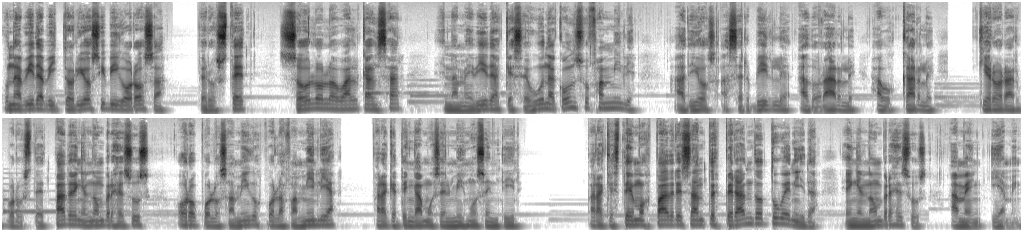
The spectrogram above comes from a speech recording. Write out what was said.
una vida victoriosa y vigorosa, pero usted solo lo va a alcanzar en la medida que se una con su familia a Dios, a servirle, a adorarle, a buscarle. Quiero orar por usted. Padre, en el nombre de Jesús, oro por los amigos, por la familia, para que tengamos el mismo sentir. Para que estemos, Padre Santo, esperando tu venida. En el nombre de Jesús. Amén y amén.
